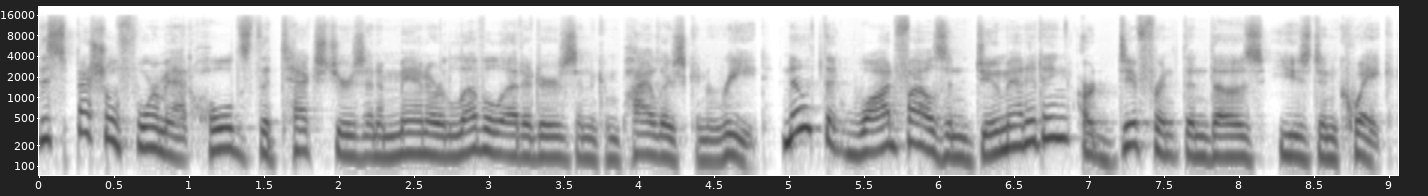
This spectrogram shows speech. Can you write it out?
This special format holds the textures in a manner level editors and compilers can read. Note that WAD files in Doom editing are different than those used in Quake.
